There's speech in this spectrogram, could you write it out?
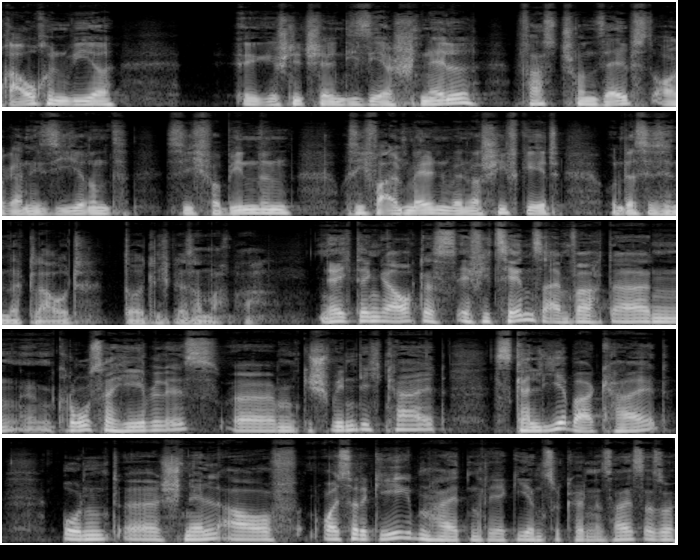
brauchen wir äh, Schnittstellen, die sehr schnell, fast schon selbstorganisierend sich verbinden, sich vor allem melden, wenn was schief geht. Und das ist in der Cloud deutlich besser machbar. Ja, ich denke auch, dass Effizienz einfach da ein, ein großer Hebel ist. Ähm, Geschwindigkeit, Skalierbarkeit und äh, schnell auf äußere Gegebenheiten reagieren zu können. Das heißt also,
